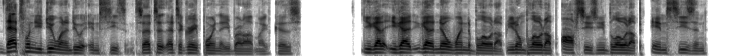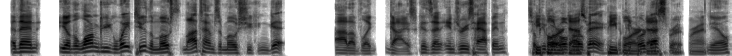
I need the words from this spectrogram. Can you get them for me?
that's when you do want to do it in season. So that's a that's a great point that you brought up, Mike, because you got you got you got to know when to blow it up. You don't blow it up off season. You blow it up in season, and then you know the longer you wait too, the most a lot of times the most you can get out of like guys because then injuries happen. So people, are, desperate. overpay. and People, are, desperate. Right. You know,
